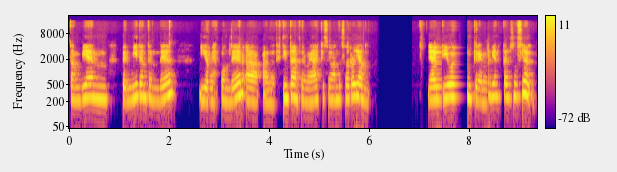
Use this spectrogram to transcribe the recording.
También permite entender y responder a, las distintas enfermedades que se van desarrollando. Y el objetivo es incrementar el bienestar social,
